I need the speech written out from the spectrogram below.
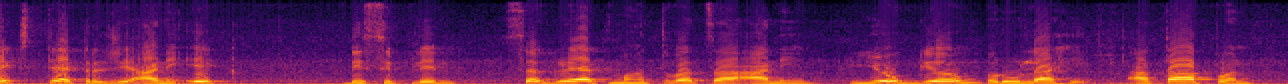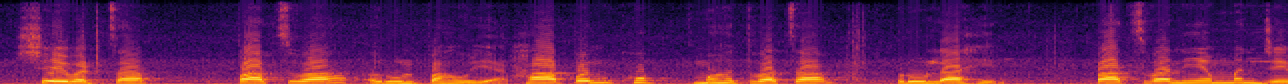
एक स्ट्रॅटर्जी आणि एक डिसिप्लिन सगळ्यात महत्त्वाचा आणि योग्य रूल आहे. आता आपण शेवटचा पाचवा रूल पाहूया. हा पण खूप महत्त्वाचा रूल आहे. पाचवा नियम म्हणजे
